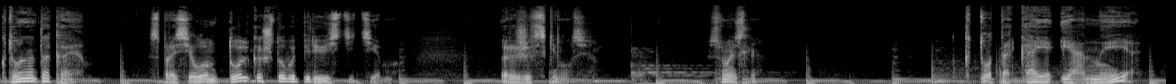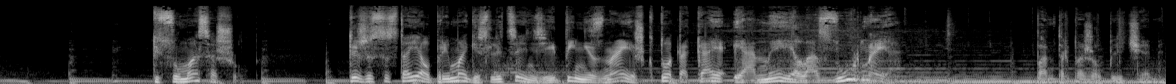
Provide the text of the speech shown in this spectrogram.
«Кто она такая?» — спросил он только, чтобы перевести тему. Рыжий вскинулся. «В смысле?» «Кто такая Ионея? Ты с ума сошел? Ты же состоял при маге с лицензией, и ты не знаешь, кто такая Ионея Лазурная?» Пантер пожал плечами.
